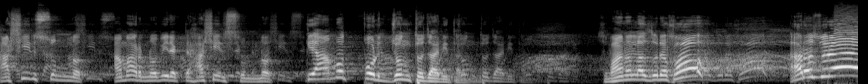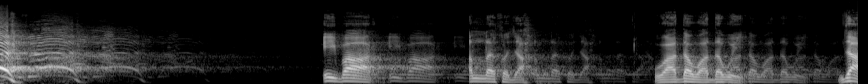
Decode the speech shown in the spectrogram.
হাসির সুন্নত, আমার নবীর একটা হাসির সুন্নত, কেয়ামত পর্যন্ত জারি থাকবে। সুবহানাল্লাহ, জোরে খো আরও জোরে। এইবার এইবার আল্লাহ যা। ওয়াদা ওয়াদা ওই। যা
